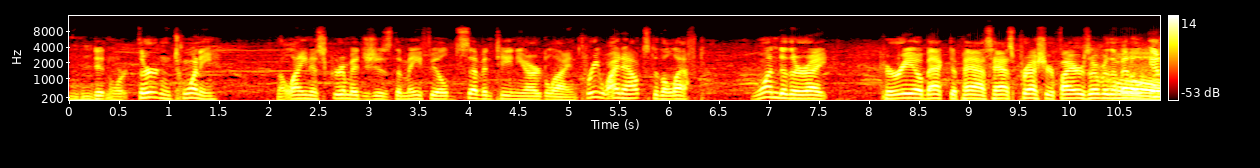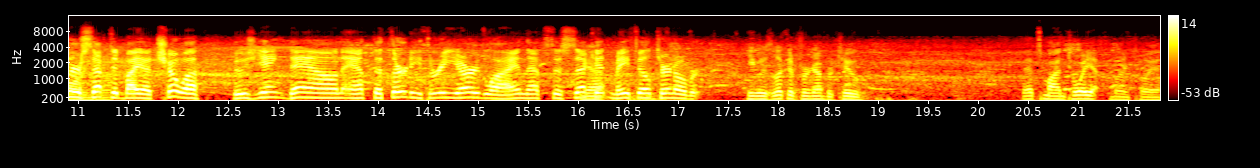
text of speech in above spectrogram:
mm-hmm. didn't work. Third and 20. The line of scrimmage is the Mayfield 17 yard line. Three wideouts to the left, one to the right. Carrillo back to pass, has pressure, fires over the middle, Oh, intercepted by Ochoa, who's yanked down at the 33 yard line. That's the second Yeah. Mayfield turnover. He was looking for number two, That's Montoya. Montoya.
